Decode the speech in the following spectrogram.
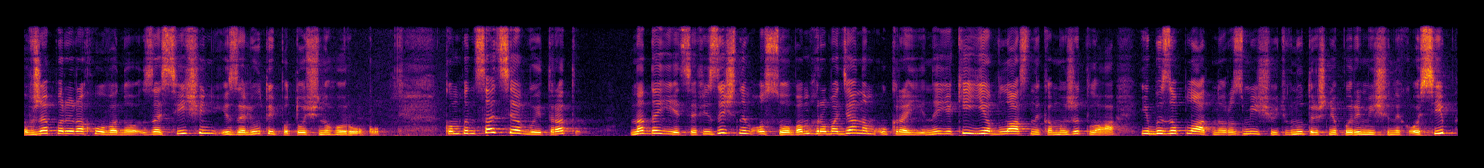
вже перераховано за січень і за лютий поточного року. Компенсація витрат надається фізичним особам, громадянам України, які є власниками житла і безоплатно розміщують внутрішньопереміщених осіб,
